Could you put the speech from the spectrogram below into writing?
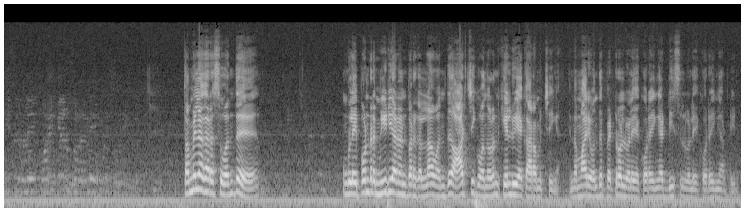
டீசல் விலையை குறைக்கலன்னு சொல்றீங்களே எப்படி சொல்றீங்க தமிழக அரசு வந்து உங்களை போன்ற மீடியா நண்பர்கள்லாம் வந்து ஆட்சிக்கு வந்தவுடன் கேள்வி கேட்க ஆரம்பிச்சிங்க. இந்த மாதிரி வந்து பெட்ரோல் விலையை குறைங்க டீசல் விலையை குறைங்க அப்படின்னு.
